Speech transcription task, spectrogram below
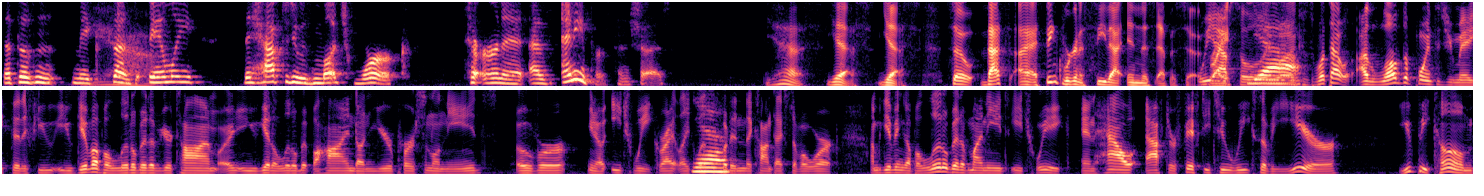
that doesn't make sense. Family, they have to do as much work to earn it as any person should. Yes, yes, yes. So that's I think we're gonna see that in this episode, We right? absolutely Yeah. Because what that I love the point that you make that if you you give up a little bit of your time or you get a little bit behind on your personal needs over you know each week, right? Like let's put it in the context of a work. I'm giving up a little bit of my needs each week, and how after 52 weeks of a year, you've become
